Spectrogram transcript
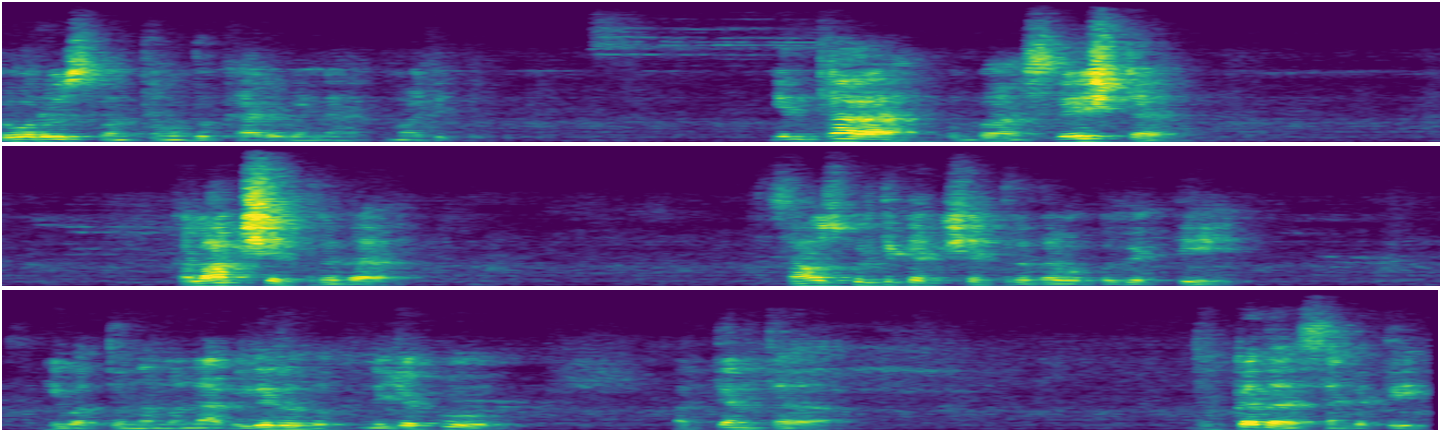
ಗೌರವಿಸುವಂಥ ಒಂದು ಕಾರ್ಯವನ್ನು ಮಾಡಿತು ಇಂಥ ಒಬ್ಬ ಶ್ರೇಷ್ಠ ಕಲಾಕ್ಷೇತ್ರದ, ಸಾಂಸ್ಕೃತಿಕ ಕ್ಷೇತ್ರದ ಒಬ್ಬ ವ್ಯಕ್ತಿ ಇವತ್ತು ನಮ್ಮನ್ನು ಅಗಲಿರೋದು. ನಿಜಕ್ಕೂ ಅತ್ಯಂತ ದುಃಖದ ಸಂಗತಿ.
